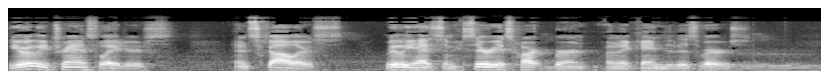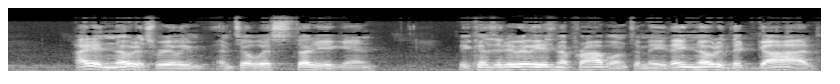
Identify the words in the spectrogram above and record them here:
the early translators and scholars really had some serious heartburn when they came to this verse. I didn't notice really until this study again because it really isn't a problem to me. They noted that God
